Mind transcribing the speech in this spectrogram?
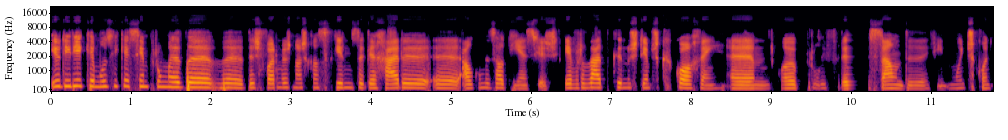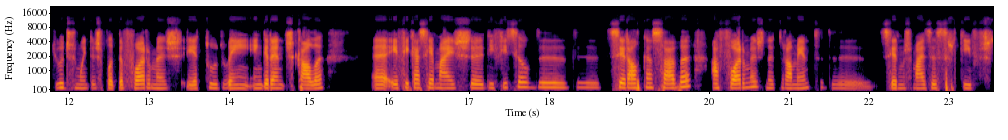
Eu diria que a música é sempre uma da, da, das formas de nós conseguirmos agarrar uh, algumas audiências. É verdade que nos tempos que correm, um, ehm, com a proliferação de enfim, muitos conteúdos, muitas plataformas, é tudo em, em grande escala, a eficácia é mais difícil de, de, de, ser alcançada. Há formas, naturalmente, de sermos mais assertivos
